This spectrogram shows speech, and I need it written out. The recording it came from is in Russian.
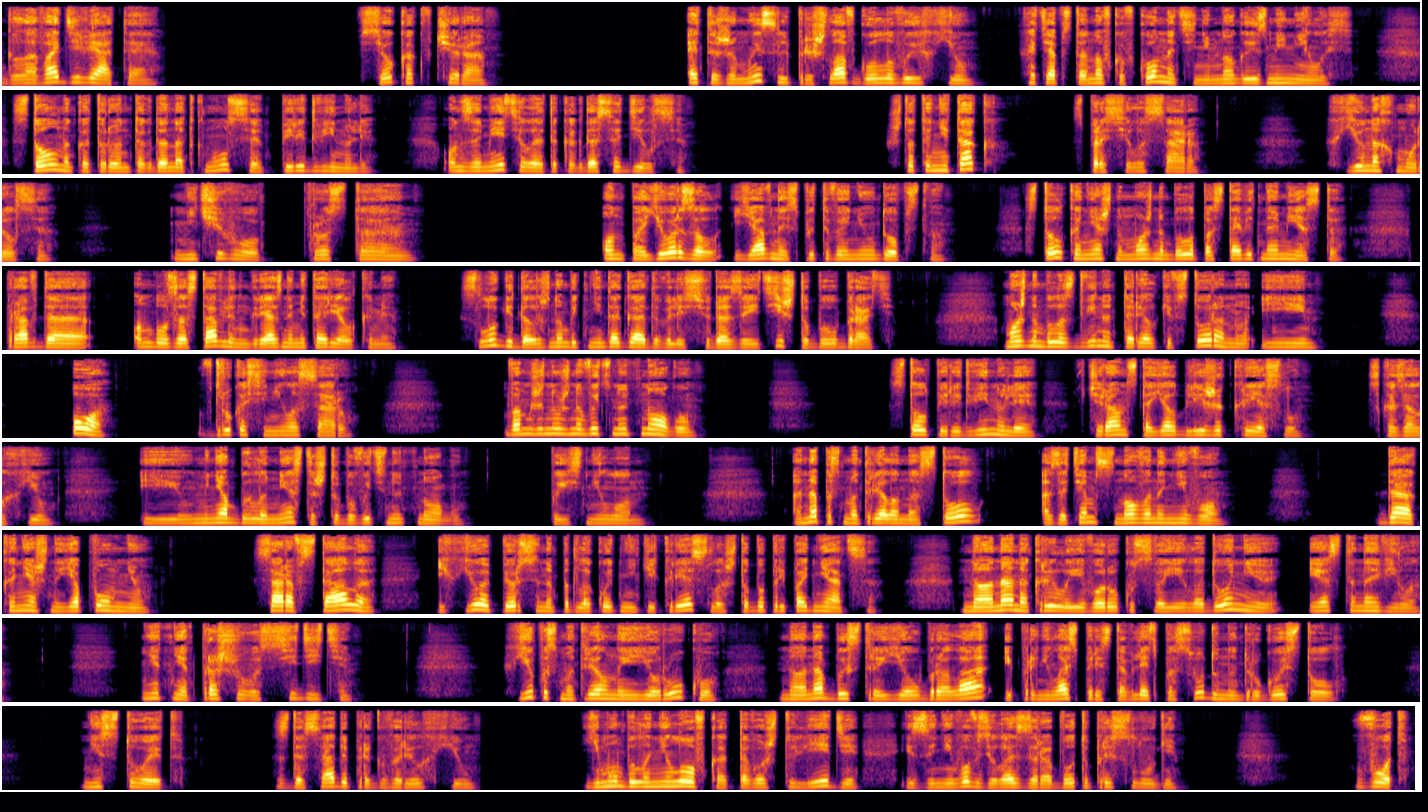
Глава девятая. Все как вчера. Эта же мысль пришла в голову и Хью, хотя обстановка в комнате немного изменилась. Стол, на который он тогда наткнулся, передвинули. Он заметил это, когда садился. «Что-то не так?» — спросила Сара. Хью нахмурился. «Ничего, просто...» Он поёрзал, явно испытывая неудобство. Стол, конечно, можно было поставить на место. Правда, он был заставлен грязными тарелками. Слуги, должно быть, не догадывались сюда зайти, чтобы убрать. Можно было сдвинуть тарелки в сторону и... «О!» — вдруг осенило Сару. «Вам же нужно вытянуть ногу». Стол передвинули, вчера он стоял ближе к креслу, — сказал Хью. «И у меня было место, чтобы вытянуть ногу», — пояснил он. Она посмотрела на стол, а затем снова на него. «Да, конечно, я помню. Сара встала, и Хью оперся на подлокотники кресла, чтобы приподняться. Но она накрыла его руку своей ладонью и остановила. «Нет-нет, прошу вас, сидите». Хью посмотрел на ее руку, но она быстро ее убрала и принялась переставлять посуду на другой стол. «Не стоит», — с досадой проговорил Хью. Ему было неловко от того, что леди из-за него взялась за работу прислуги. «Вот,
